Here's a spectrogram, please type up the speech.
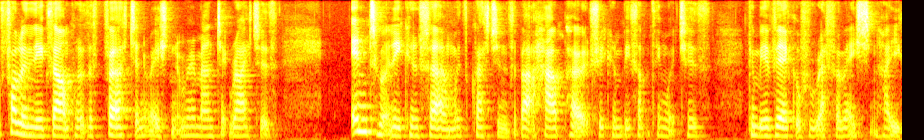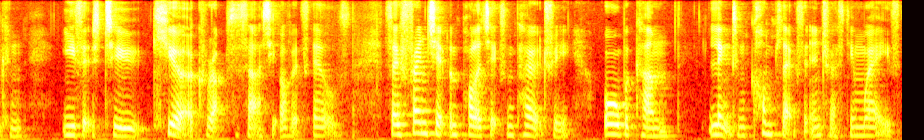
following the example of the first generation of romantic writers, intimately concerned with questions about how poetry can be something which is can be a vehicle for reformation, how you can use it to cure a corrupt society of its ills. So friendship and politics and poetry all become linked in complex and interesting ways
